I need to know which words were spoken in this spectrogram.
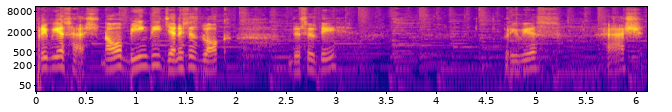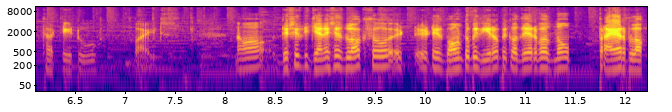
previous hash. Now being the genesis block this is the previous hash 32 bytes. Now this is the genesis block so it, it is bound to be zero because there was no prior block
